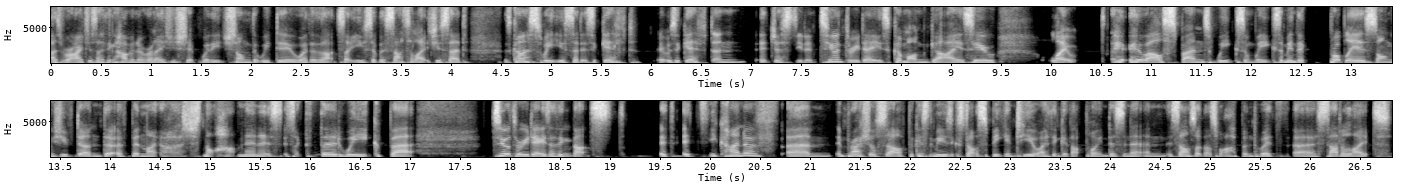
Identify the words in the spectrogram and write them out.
as writers, I think, having a relationship with each song that we do. Whether that's like you said with satellites, you said it's kind of sweet. You said it's a gift. It was a gift, and it just you know two and three days. Come on, guys, who like who who else spends weeks and weeks? I mean, there probably is songs you've done that have been like, oh, it's just not happening. It's it's like the third week, but two or three days, I think that's it. It's you kind of um, impress yourself because the music starts speaking to you. I think at that point, doesn't it? And it sounds like that's what happened with uh, satellites.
